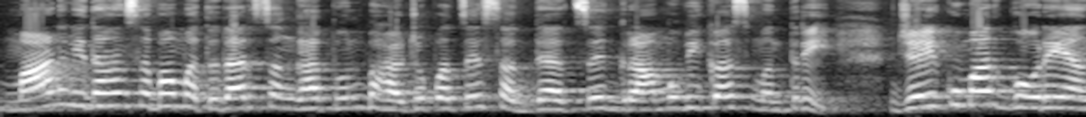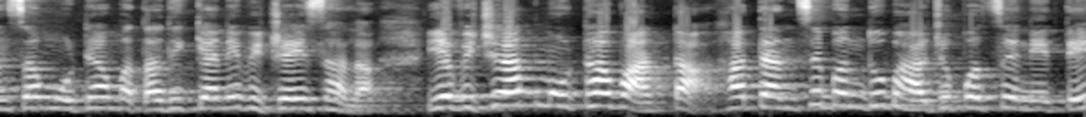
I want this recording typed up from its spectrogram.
मान विधानसभा मतदारसंघातून भाजपचे सध्याचे ग्रामविकास मंत्री जयकुमार गोरे यांचा मोठ्या मताधिक्याने विजय झाला. या विजयात मोठा वाटा हा त्यांचे बंधू भाजपचे नेते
